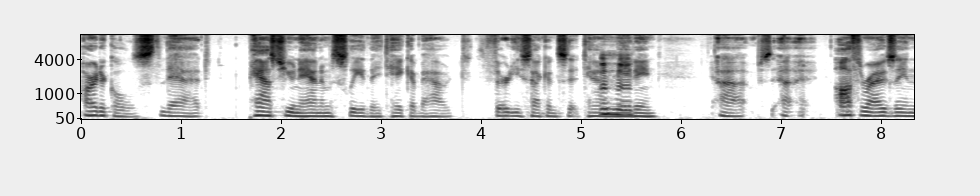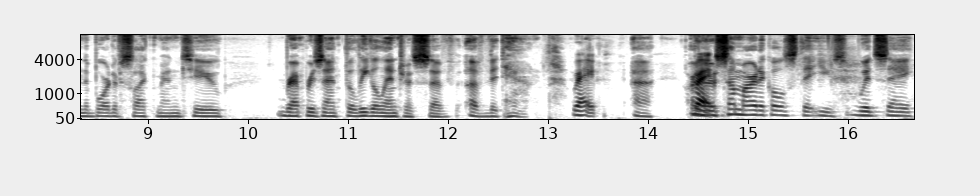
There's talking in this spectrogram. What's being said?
articles that pass unanimously. They take about 30 seconds at town Mm-hmm. meeting, uh, uh, authorizing the Board of Selectmen to represent the legal interests of, of the town. Right. Uh, are Right. there some articles that you would say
